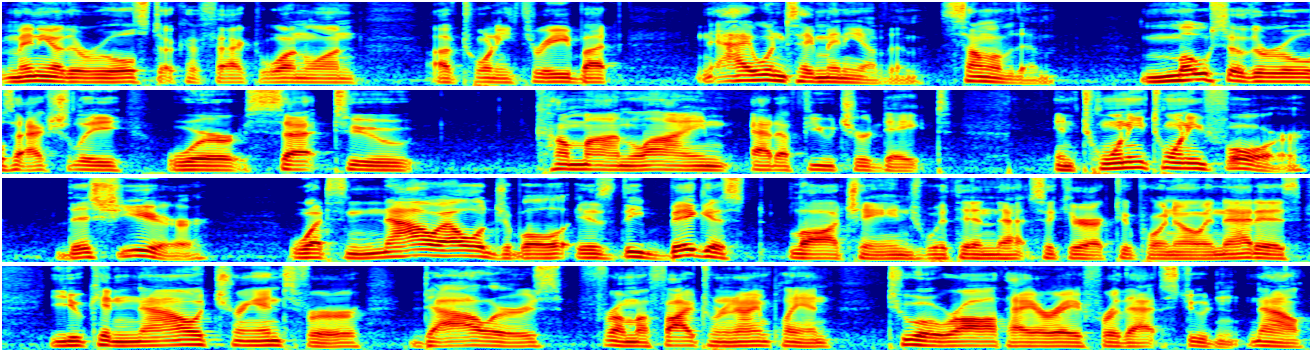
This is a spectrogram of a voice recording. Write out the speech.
Many of the rules took effect 1 1 of 23, but I wouldn't say many of them, some of them. Most of the rules actually were set to come online at a future date. In 2024, this year, what's now eligible is the biggest law change within that Secure Act 2.0, and that is you can now transfer dollars from a 529 plan to a Roth IRA for that student. Now,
